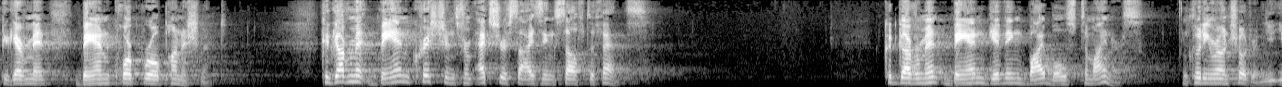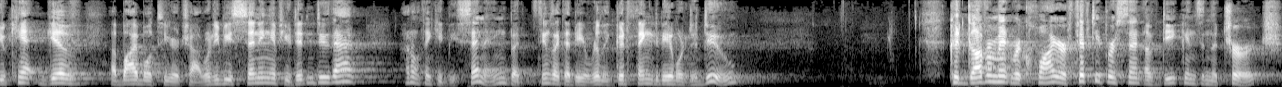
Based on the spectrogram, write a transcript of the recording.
Could government ban corporal punishment? Could government ban Christians from exercising self defense? Could government ban giving Bibles to minors, including your own children? You, you can't give a Bible to your child. Would you be sinning if you didn't do that? I don't think you'd be sinning, but it seems like that'd be a really good thing to be able to do. Could government require 50% of deacons in the church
